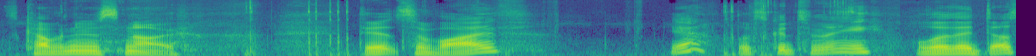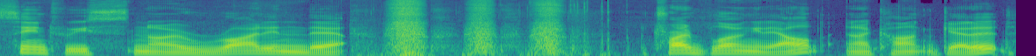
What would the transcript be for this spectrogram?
It's covered in snow. Did it survive? Yeah, looks good to me. Although there does seem to be snow right in there. I tried blowing it out and I can't get it.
